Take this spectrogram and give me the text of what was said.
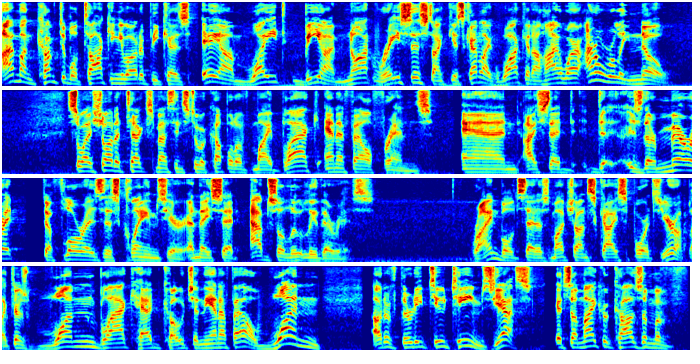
I'm uncomfortable talking about it because A, I'm white, B, I'm not racist. It's kind of like walking a high wire. I don't really know. So I shot a text message to a couple of my black NFL friends, and I said, Is there merit to Flores' claims here? And they said, Absolutely, there is. Reinebold said as much on Sky Sports Europe. Like there's one black head coach in the NFL, one out of 32 teams. Yes, it's a microcosm of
